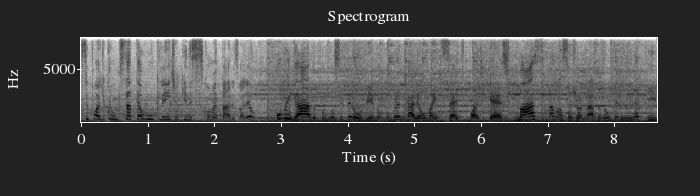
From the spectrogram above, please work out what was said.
você pode conquistar até algum cliente aqui nesses comentários, valeu? Obrigado por você ter ouvido o Brancalhão Mindset Podcast, mas a nossa jornada não termina aqui.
